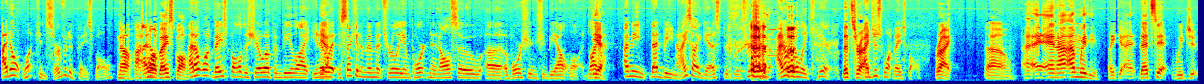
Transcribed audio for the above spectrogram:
I don't want conservative baseball. No, I just don't- want baseball. I don't want baseball to show up and be like, you know Yeah. what, the Second Amendment's really important, and also uh, abortion should be outlawed. Like, Yeah. I mean, that'd be nice, I guess, but the truth is, I don't really care. That's right. I just want baseball. Right. Um, and I, I'm with you. Like I, that's it. We ju-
